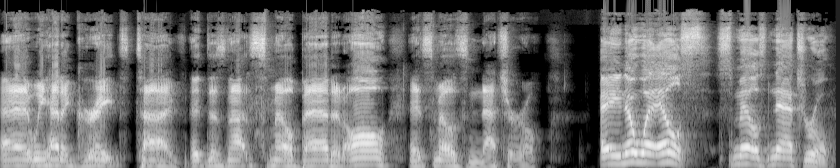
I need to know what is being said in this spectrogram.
and we had a great time. It does not smell bad at all. It smells natural. Hey, you know what else smells natural?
